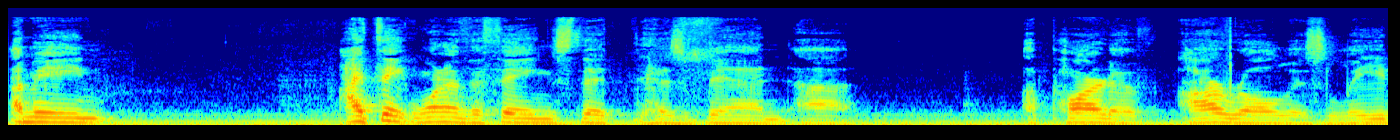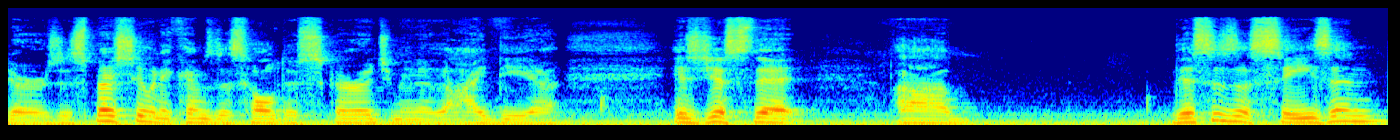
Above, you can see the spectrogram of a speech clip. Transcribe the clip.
I mean, I think one of the things that has been uh, a part of our role as leaders, especially when it comes to this whole discouragement of the idea, is just that um, this is a season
